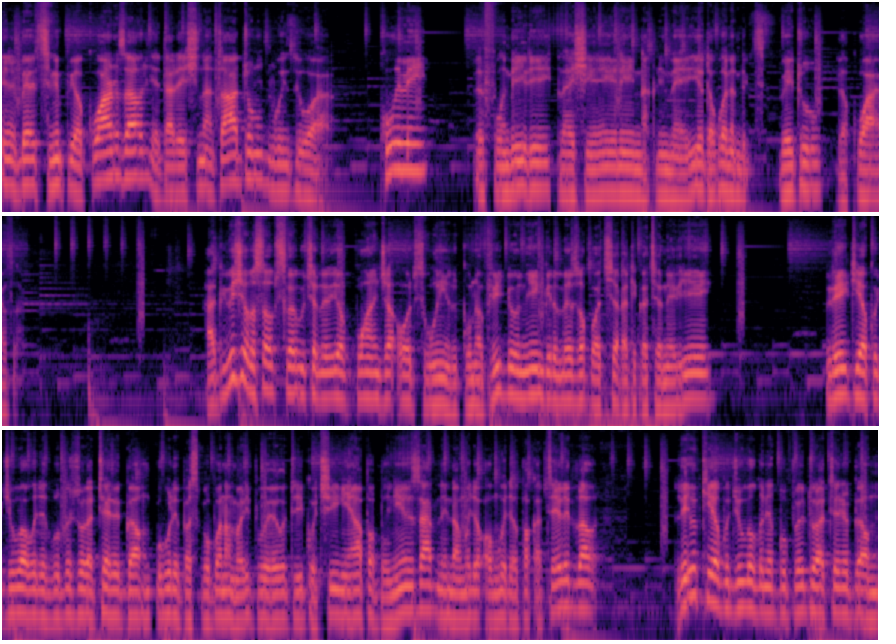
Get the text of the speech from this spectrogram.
Ni bet slip ya kwanza ya tarehe ishirini na tatu mwezi wa kumi elfu mbili na ishirini na nne. Hiyo itakuwa na slip ya kwanza. Hakikisha una channel ya Kwanja Odds Win. Kuna video nyingi nimeweza kuachia katika channel hii. Link ya kujiunga kwenye grupu la Telegram kule pasipokuwa na malipo yoyote iko chini hapa, bonyeza, nenda moja kwa moja mpaka Telegram. Link ya kujiunga kwenye grupu yetu ya Telegram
